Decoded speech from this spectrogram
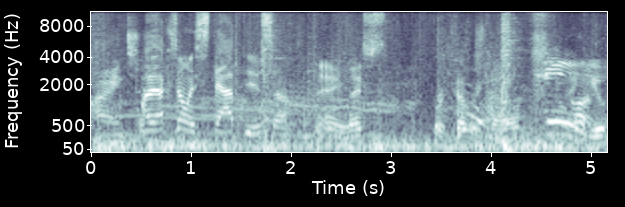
Alright. I accidentally stabbed you, so. Dang, nice recovery, Kyle. Thank you.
